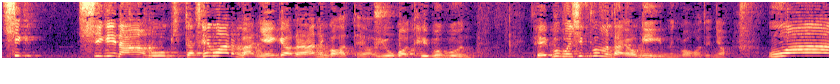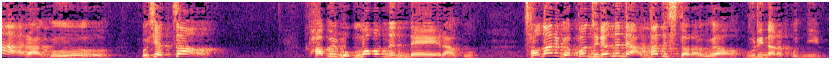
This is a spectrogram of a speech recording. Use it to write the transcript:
식 식이랑 뭐 기타 생활은 많이 해결을 하는 것 같아요. 요거 대부분 대부분 식품은 다 여기 있는 거거든요. 우와라고 보셨죠? 밥을 못 먹었는데 라고 전화를 몇 번 드렸는데 안 받으시더라고요. 우리나라 꽃님.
